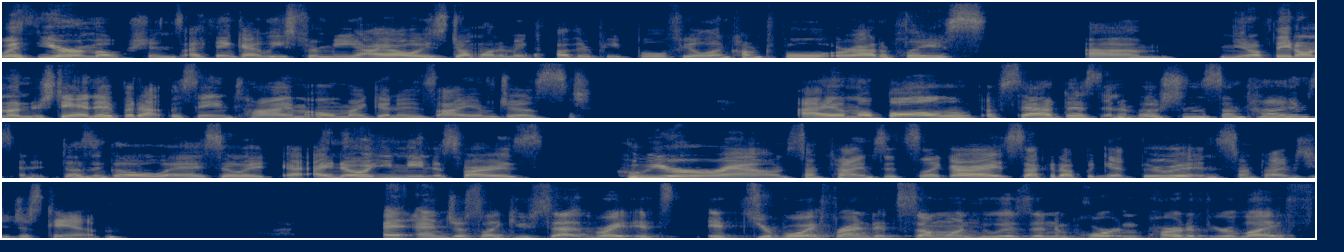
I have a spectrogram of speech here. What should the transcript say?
with your emotions, I think, at least for me, I always don't want to make other people feel uncomfortable or out of place. Um, you know, if they don't understand it, but at the same time, oh my goodness, I am just, I am a ball of sadness and emotions sometimes, and it doesn't go away. So it, I know what you mean as far as who you're around. Sometimes it's like, all right, suck it up and get through it. And sometimes you just can't. And, and just like you said, right, it's it's your boyfriend. It's someone who is an important part of your life.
